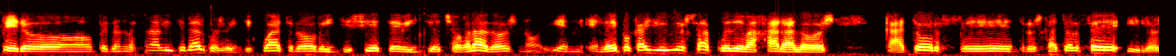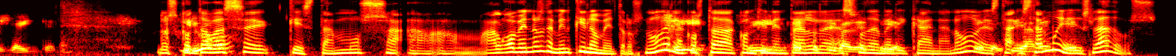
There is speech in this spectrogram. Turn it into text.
Pero, pero en la zona literal, pues 24, 27, 28 grados, ¿no? Y en, en la época lluviosa puede bajar a los 14, entre los 14 y los 20, ¿no? Nos contabas eh, que estamos a, algo menos de mil kilómetros ¿no? de la costa continental sudamericana, ¿no? están muy aislados.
